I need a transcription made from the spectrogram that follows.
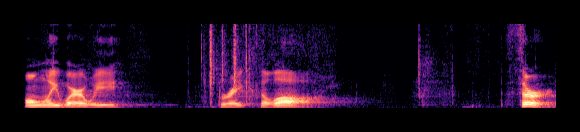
only where we break the law. Third,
